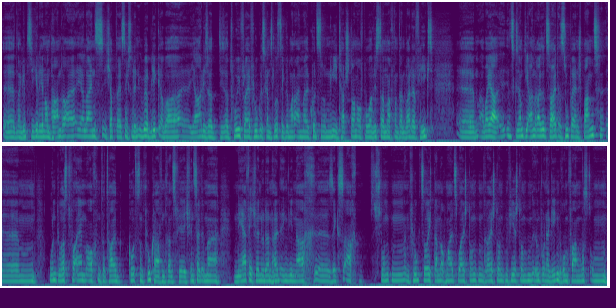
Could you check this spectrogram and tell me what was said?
Äh, dann gibt es sicherlich noch ein paar andere Airlines. Ich habe da jetzt nicht so den Überblick, aber äh, ja, dieser, dieser TUI-Fly-Flug ist ganz lustig, wenn man einmal kurz einen Mini-Touchdown auf Boa Vista macht und dann weiterfliegt. Ähm, aber ja, insgesamt die Anreisezeit ist super entspannt ähm, und du hast vor allem auch einen total kurzen Flughafentransfer. Ich finde es halt immer nervig, wenn du dann halt irgendwie nach äh, sechs, acht Stunden im Flugzeug dann nochmal zwei Stunden, drei Stunden, vier Stunden irgendwo in der Gegend rumfahren musst, um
